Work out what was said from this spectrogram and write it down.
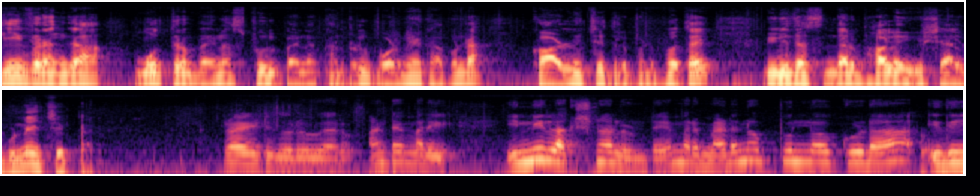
తీవ్రంగా మూత్రం పైన స్టూల్ పైన కంట్రోల్ పోవడమే కాకుండా కాళ్ళు చేతులు పడిపోతాయి. వివిధ సందర్భాల్లో ఈ విషయాలు కూడా నేను చెప్పాను. రైట్ గురువు గారు అంటే మరి ఇన్ని లక్షణాలు ఉంటే మరి మెడ నొప్పుల్లో కూడా ఇది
